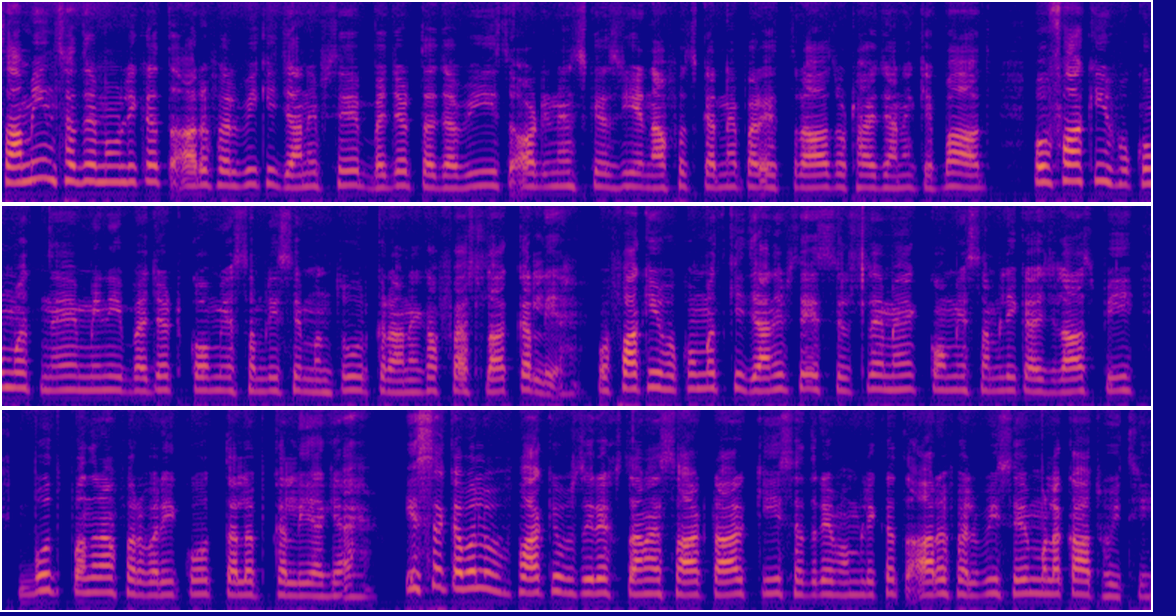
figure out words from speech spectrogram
سامعین، صدر مملکت عارف الوی کی جانب سے بجٹ تجاویز، آرڈیننس کے ذریعے نافذ کرنے پر اعتراض اٹھائے جانے کے بعد وفاقی حکومت نے منی بجٹ قومی اسمبلی سے منظور کرانے کا فیصلہ کر لیا ہے۔ وفاقی حکومت کی جانب سے اس سلسلے میں قومی اسمبلی کا اجلاس بھی بدھ پندرہ فروری کو طلب کر لیا گیا ہے۔ اس سے قبل وفاقی وزیر خزانہ اساک ڈار کی صدر مملکت عارف الوی سے ملاقات ہوئی تھی،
